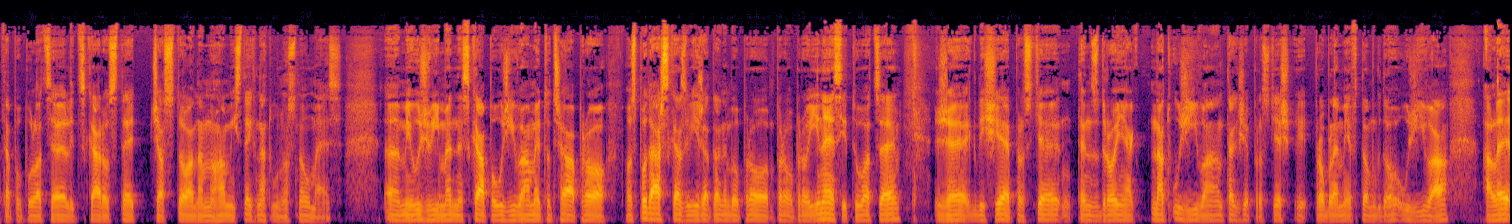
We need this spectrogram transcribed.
ta populace lidská roste často a na mnoha místech nad únosnou mez. Eh, my už víme, dneska používáme to třeba pro hospodářská zvířata nebo pro, pro, pro jiné situace, že když je prostě ten zdroj nějak nadužíván, takže prostě problém je v tom, kdo ho užívá, ale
